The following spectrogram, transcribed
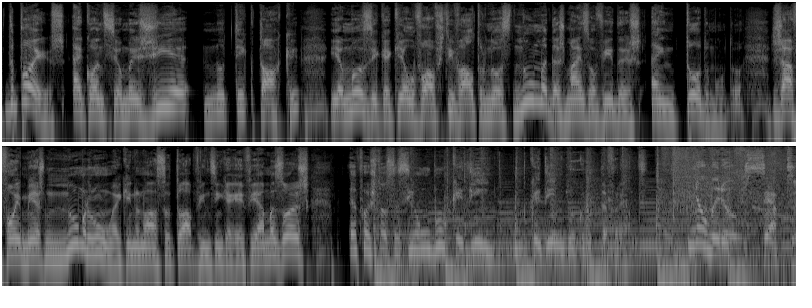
Depois aconteceu magia no TikTok e a música que ele levou ao festival tornou-se numa das mais ouvidas em todo o mundo. Já foi mesmo número um aqui no nosso Top 25 RFA, mas hoje afastou-se assim um bocadinho, um bocadinho do grupo da frente. Número 7.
